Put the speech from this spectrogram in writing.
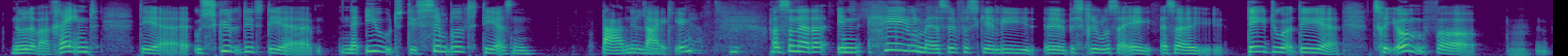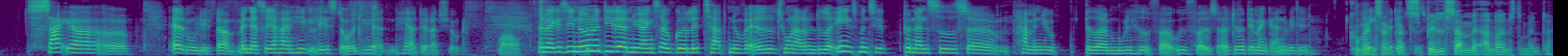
noget, der var rent, det er uskyldigt, det er naivt, det er simpelt, det er sådan barneleg, ikke? Og sådan er der en hel masse forskellige øh, beskrivelser af, altså øh, D-dur, det er triumf og mm. sejr og alt muligt. Nå, men altså, jeg har en hel liste over de her, her det er ret sjovt. Wow. Men man kan sige, at nogle af de der nuancer er jo gået lidt tabt nu, hvor alle tonarterne lyder ens, men til, på den anden side, så har man jo bedre mulighed for at udfolde sig, og det var det, man gerne ville. Kunne man så godt tidspunkt. spille sammen med andre instrumenter?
